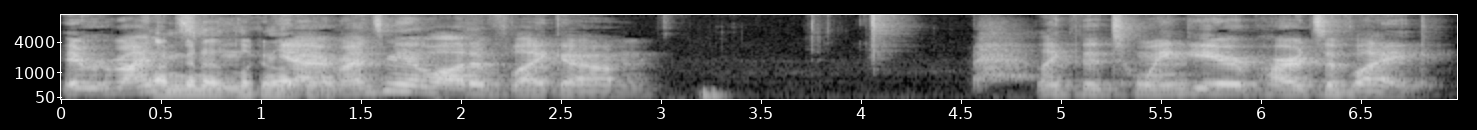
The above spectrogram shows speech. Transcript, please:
it reminds I'm gonna me, look it up yeah here. it reminds me a lot of like um like the twangier parts of like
